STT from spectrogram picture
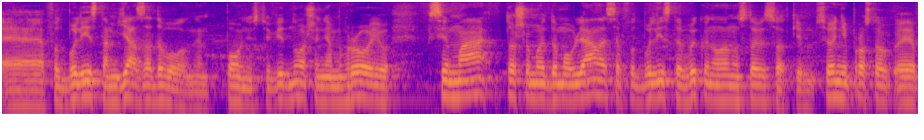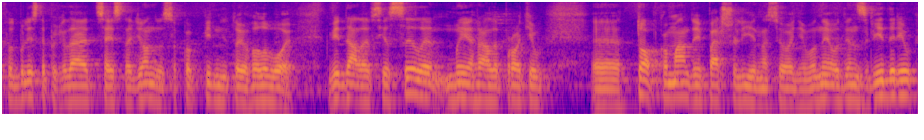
е, футболістам, я задоволеним повністю відношенням, грою, всіма, то, що ми домовлялися, футболісти виконали на 100%. Сьогодні просто е, футболісти покидають цей стадіон високо піднятою головою. Віддали всі сили. Ми грали проти топ-командою першої ліги на сьогодні. Вони один з лідерів,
